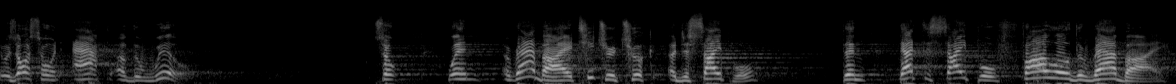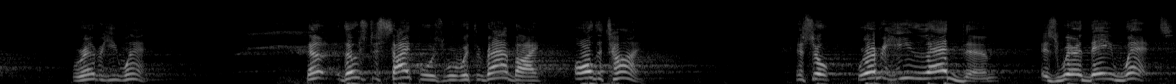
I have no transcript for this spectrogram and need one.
it was also an act of the will. So when a rabbi, a teacher, took a disciple, then that disciple followed the rabbi wherever he went. Those disciples were with the rabbi all the time. And so wherever he led them is where they went.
